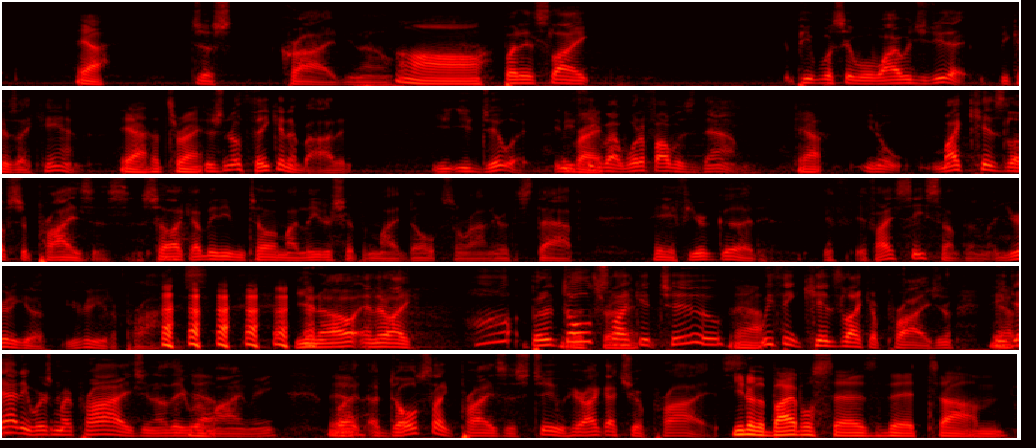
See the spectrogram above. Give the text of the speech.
Yeah. Just cried. You know, Aw. but it's like people say, well, why would you do that? Because I can. Yeah, that's right. There's no thinking about it. You, you do it, and you Right. think about what if I was them. Yeah. You know, my kids love surprises. So, like I've been even telling my leadership and my adults around here, the staff, hey, if you're good, if if I see something, you're gonna get a you're gonna get a prize. you know, and they're like, huh? But adults like it too. Yeah. We think kids like a prize. You know, hey, Yep. daddy, where's my prize? You know, they Yeah. remind me. But adults like prizes too. Here, I got you a prize. You know, the Bible says that um,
